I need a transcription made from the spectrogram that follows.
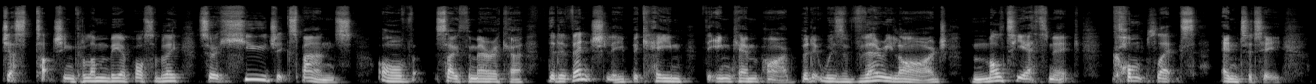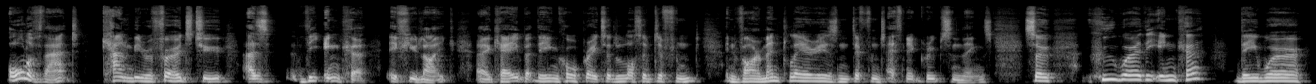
just touching Colombia, possibly. So, a huge expanse of South America that eventually became the Inca Empire, but it was very large, multi ethnic, complex entity. All of that can be referred to as the Inca, if you like. Okay. But they incorporated a lot of different environmental areas and different ethnic groups and things. So who were the Inca? They were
